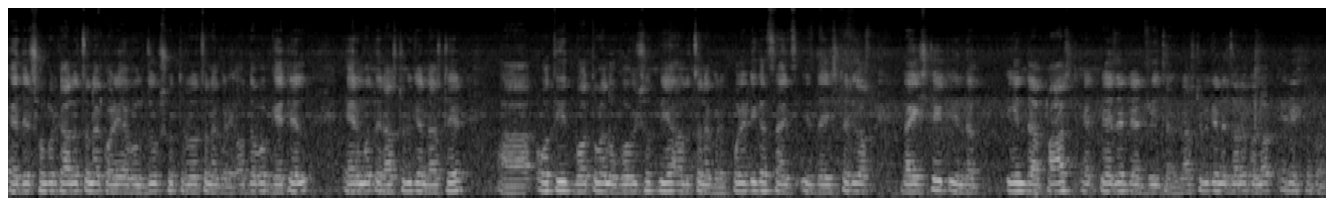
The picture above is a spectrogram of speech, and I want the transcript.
এদের সম্পর্কে আলোচনা করে এবং যোগসূত্র রচনা করে। অধ্যাপক গেটেল এর মতে রাষ্ট্রবিজ্ঞান রাষ্ট্রের অতীত, বর্তমান ও ভবিষ্যৎ নিয়ে আলোচনা করে। Political science is the study of the state in the in the past at present and future রাষ্ট্রবিজ্ঞানের জনক হল এরিস্টটল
